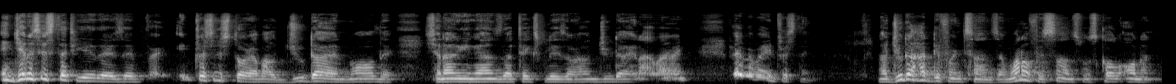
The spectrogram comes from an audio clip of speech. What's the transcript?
In Genesis 38, there's a very interesting story about Judah and all the shenanigans that takes place around Judah. And I mean, very, very, very interesting. Now, Judah had different sons, and one of his sons was called Onan.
